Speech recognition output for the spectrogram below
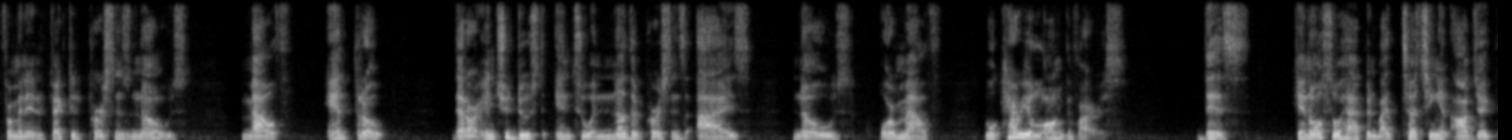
from an infected person's nose, mouth, and throat that are introduced into another person's eyes, nose, or mouth will carry along the virus. This can also happen by touching an object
